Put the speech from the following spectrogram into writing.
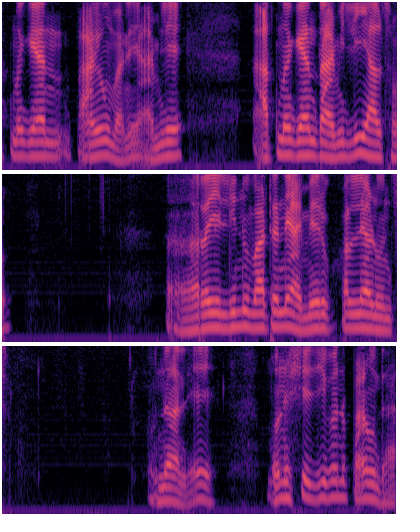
आत्मज्ञान पायौँ भने हामीले आत्मज्ञान त हामी लिइहाल्छौँ। र यो लिनुबाट नै हामीहरूको कल्याण हुन्छ। हुनाले मनुष्य जीवन पाउँदा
